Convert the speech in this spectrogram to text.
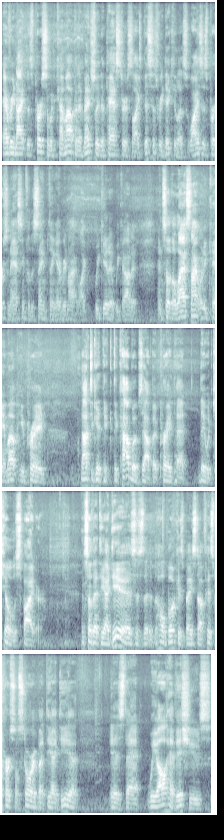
every night this person would come up and eventually the pastor is like this is ridiculous. Why is this person asking for the same thing every night? Like we get it we got it. And so the last night when he came up he prayed not to get the, the cobwebs out but prayed that they would kill the spider. And so that the idea is is that the whole book is based off his personal story but the idea is that we all have issues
